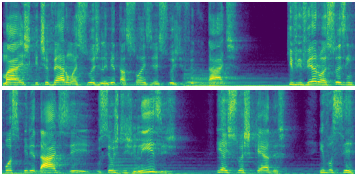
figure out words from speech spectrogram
mas que tiveram as suas limitações e as suas dificuldades, que viveram as suas impossibilidades e os seus deslizes e as suas quedas. E você,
